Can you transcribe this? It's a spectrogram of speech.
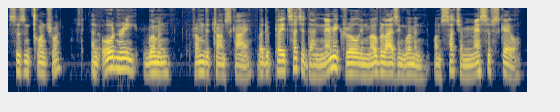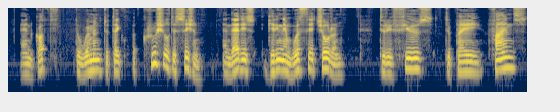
Susan Conchwa, an ordinary woman from the Transkei, but who played such a dynamic role in mobilizing women on such a massive scale and got the women to take a crucial decision and that is getting them with their children to refuse to pay fines.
